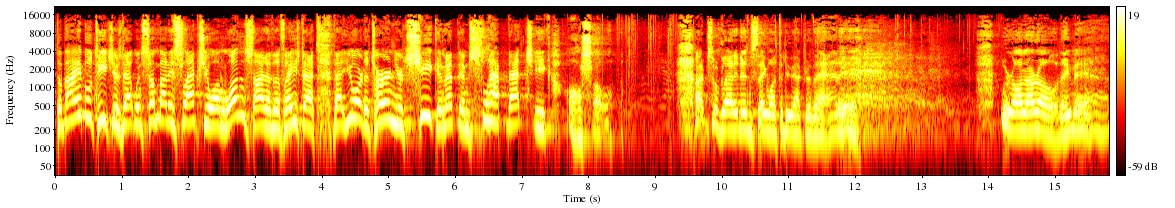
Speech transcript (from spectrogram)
The Bible teaches that when somebody slaps you on one side of the face, that, that you are to turn your cheek and let them slap that cheek also. I'm so glad it didn't say what to do after that. We're on our own. Amen.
